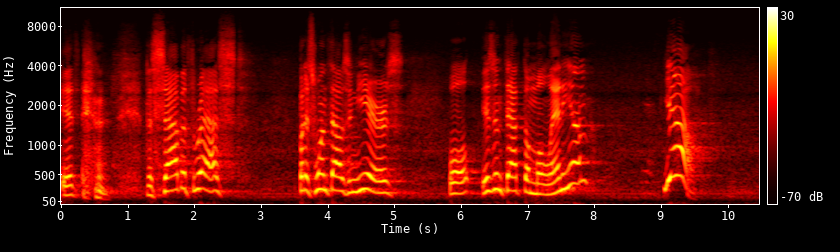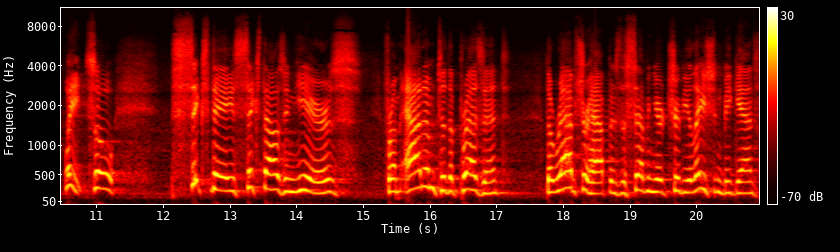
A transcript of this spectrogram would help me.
it, the Sabbath rest, but it's 1,000 years. Well, isn't that the millennium? Yeah. Wait, so six days, 6,000 years from Adam to the present, the rapture happens, the seven year tribulation begins,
